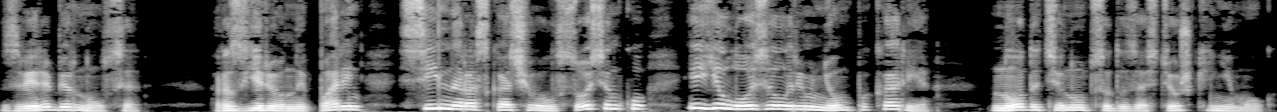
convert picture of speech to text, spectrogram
Зверь обернулся. Разъяренный парень сильно раскачивал сосенку и елозил ремнем по коре, но дотянуться до застежки не мог.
